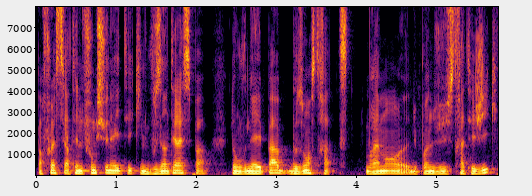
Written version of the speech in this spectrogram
parfois certaines fonctionnalités qui ne vous intéressent pas, dont vous n'avez pas besoin vraiment du point de vue stratégique,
